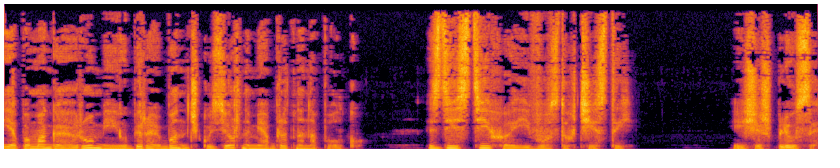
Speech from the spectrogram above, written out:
я помогаю Роме и убираю баночку с зернами обратно на полку. Здесь тихо и воздух чистый. Ищешь плюсы?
